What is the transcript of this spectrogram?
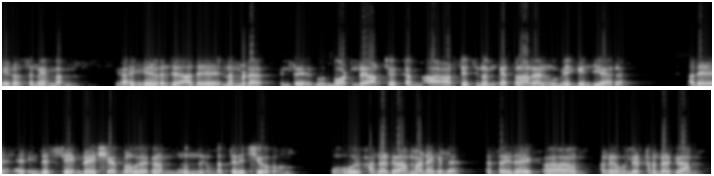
ഏഴ് ദിവസം കഴിയുമ്പം അത് നമ്മുടെ ബോട്ടിൽ അടച്ചു വെക്കാം. അടച്ചു വെച്ച് നമുക്ക് എത്ര നാളും ഉപയോഗിക്കുകയും ചെയ്യാറ്. അത് ഇത് സെയിം റേഷ്യോ എപ്പോഴും ഉപയോഗിക്കണം. ഒന്ന് പത്ത് റേഷ്യോ ഒരു ഹൺഡ്രഡ് ഗ്രാം ആണെങ്കിൽ എത്ര ഇതായി അങ്ങനെ ഒരു ലിറ്റർ ഹൺഡ്രഡ് ഗ്രാം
